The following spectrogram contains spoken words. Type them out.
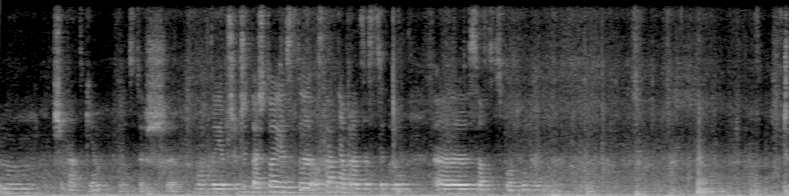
mm, przypadkiem, więc też warto je przeczytać. To jest ostatnia praca z cyklu Soft Spot Michalina. Czy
